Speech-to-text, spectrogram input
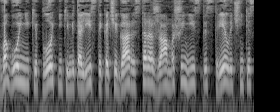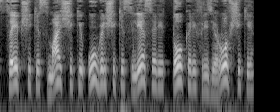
Вагонники, плотники, металлисты, кочегары, сторожа, машинисты, стрелочники, сцепщики, смазчики, угольщики, слесари, токари, фрезеровщики,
